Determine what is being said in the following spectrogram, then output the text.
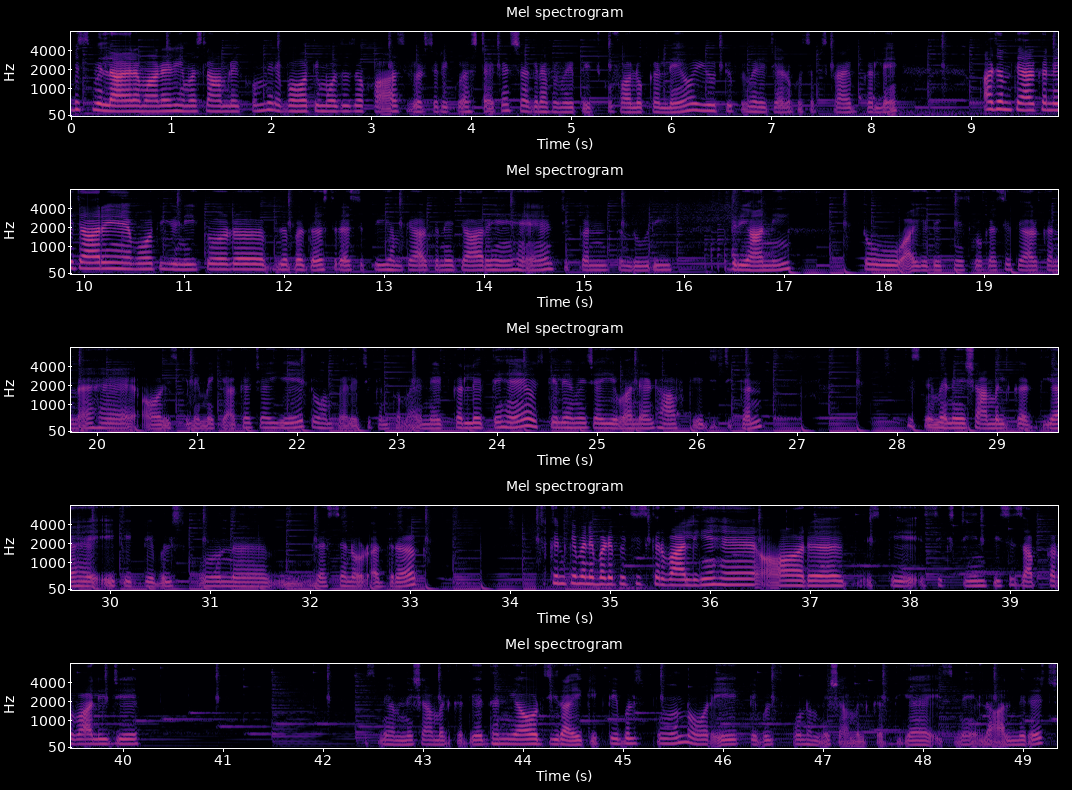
बिसमीम अल्लाम मेरे बहुत ही मौजूद और ख़ास व्यूअर से रिक्वेस्ट है कि इंस्टाग्राम पे मेरे पेज को फॉलो कर लें और यूट्यूब पे मेरे चैनल को सब्सक्राइब कर लें। आज हम तैयार करने जा रहे हैं बहुत ही यूनिक और ज़बरदस्त रेसिपी। हम तैयार करने जा रहे हैं चिकन तंदूरी बिरयानी। तो आइए देखें इसको कैसे तैयार करना है और इसके लिए हमें क्या क्या चाहिए। तो हम पहले चिकन को मैरिनेट कर लेते हैं। उसके लिए हमें चाहिए वन एंड हाफ़ के जी चिकन। इसमें मैंने शामिल कर दिया है एक एक टेबल स्पून लहसुन और अदरक। चिकन के मैंने बड़े पीसेस करवा लिए हैं और इसके 16 पीसेस आप करवा लीजिए। इसमें हमने शामिल कर दिया धनिया और ज़ीरा एक एक टेबल स्पून और एक टेबल स्पून हमने शामिल कर दिया है इसमें लाल मिर्च।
